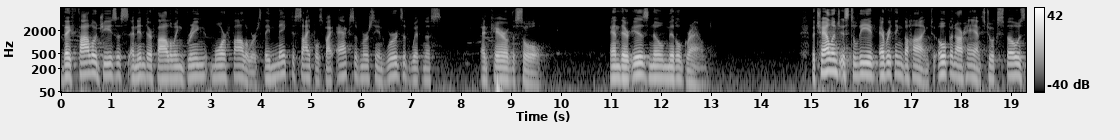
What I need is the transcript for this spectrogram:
they follow Jesus, and in their following, bring more followers. They make disciples by acts of mercy and words of witness and care of the soul. And there is no middle ground. The challenge is to leave everything behind, to open our hands, to expose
